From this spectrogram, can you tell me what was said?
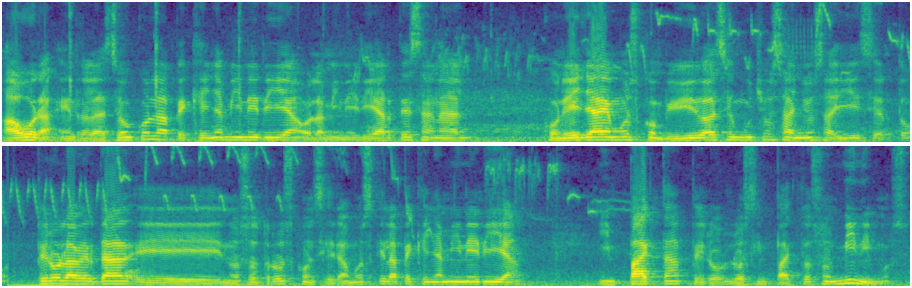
Ahora, en relación con la pequeña minería o la minería artesanal, con ella hemos convivido hace muchos años ahí, ¿cierto? Pero la verdad, eh, nosotros consideramos que la pequeña minería impacta, pero los impactos son mínimos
